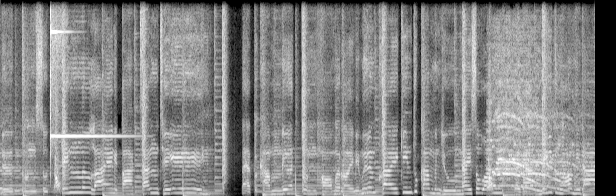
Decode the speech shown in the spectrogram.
เนื้อตุ๋นสุดฟินละลายในปากทันที แต่ประคำเนื้อตุนหอมอร่อยไม่เหมือนใคร กินทุกคำมันอยู่ในสวรรค์แต่แบบนี้ต้องลองให้ได้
